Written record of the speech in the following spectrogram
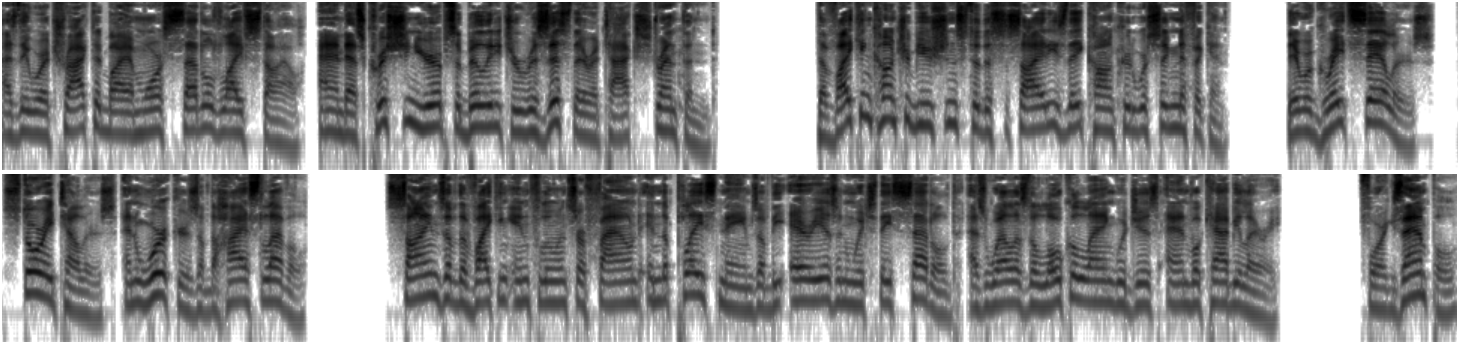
as they were attracted by a more settled lifestyle and as Christian Europe's ability to resist their attacks strengthened. The Viking contributions to the societies they conquered were significant. They were great sailors, storytellers, and workers of the highest level. Signs of the Viking influence are found in the place names of the areas in which they settled, as well as the local languages and vocabulary. For example,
